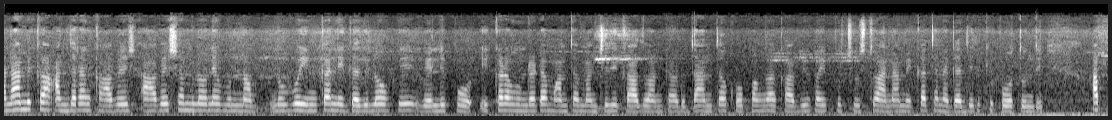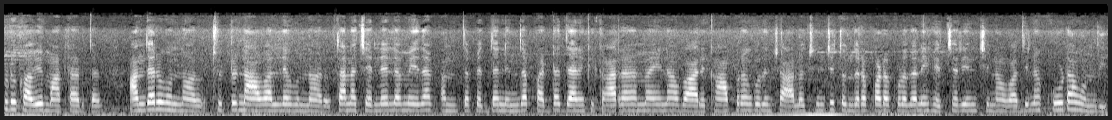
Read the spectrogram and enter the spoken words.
అనామిక అందరం కావే ఆవేశంలోనే ఉన్నాం. నువ్వు ఇంకా నీ గదిలోకి వెళ్ళిపో. ఇక్కడ ఉండటం అంత మంచిది కాదు అంటాడు. దాంతో కోపంగా కవి వైపు చూస్తూ అనామిక తన గదికి పోతుంది. అప్పుడు కవి మాట్లాడతాడు. అందరూ ఉన్నారు. చుట్టూ నా వాళ్ళే ఉన్నారు. తన చెల్లెల మీద అంత పెద్ద నింద పడ్డ దానికి కారణమైన వారి కాపురం గురించి ఆలోచించి తొందరపడకూడదని హెచ్చరించిన వదిన కూడా ఉంది.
